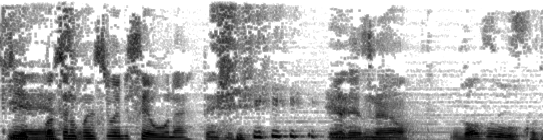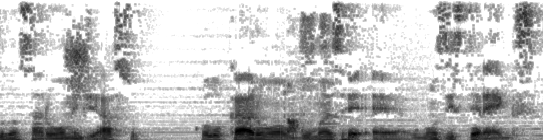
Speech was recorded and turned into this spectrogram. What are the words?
Que Sim, é quando você não assim- conhecia o MCU, né? Entendi. Beleza. Não. Logo quando lançaram o Homem de Aço, colocaram algumas, é, alguns easter eggs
